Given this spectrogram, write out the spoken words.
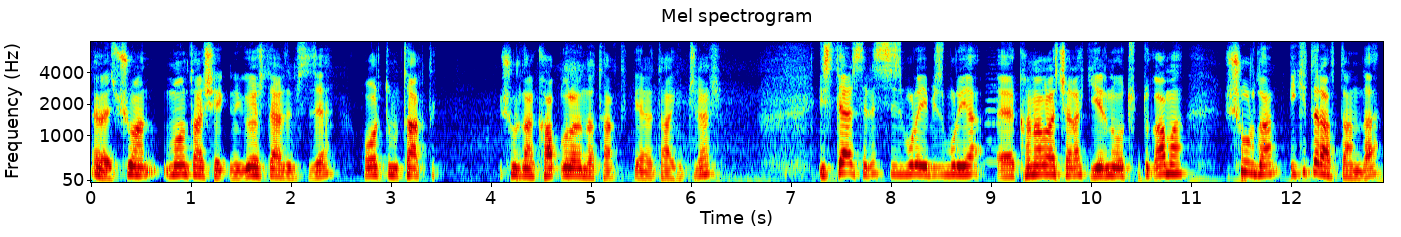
Evet şu an montaj şeklini gösterdim size. Hortumu taktık. Şuradan kablolarını da taktık değerli takipçiler. İsterseniz siz burayı biz buraya e, kanal açarak yerine oturttuk ama şuradan iki taraftan da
